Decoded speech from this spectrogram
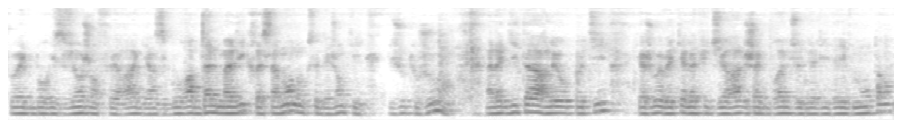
joué avec Boris Vian, Jean Ferrat, Gainsbourg, Abdal Malik récemment, donc c'est des gens qui, jouent toujours. À la guitare, Léo Petit, qui a joué avec Ella Fitzgerald, Jacques Brel, Johnny Hallyday, Yves Montand.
